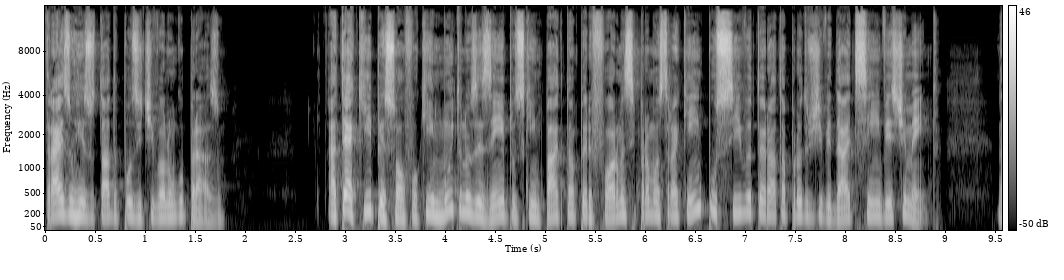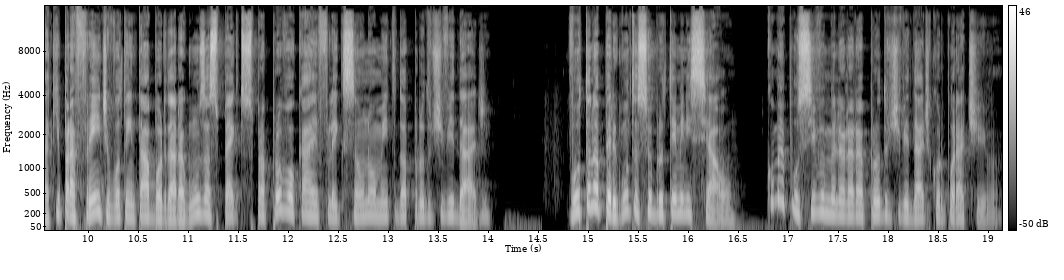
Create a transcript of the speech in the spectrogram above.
traz um resultado positivo a longo prazo. Até aqui, pessoal, foquei muito nos exemplos que impactam a performance para mostrar que é impossível ter alta produtividade sem investimento. Daqui para frente, eu vou tentar abordar alguns aspectos para provocar reflexão no aumento da produtividade. Voltando à pergunta sobre o tema inicial: como é possível melhorar a produtividade corporativa?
